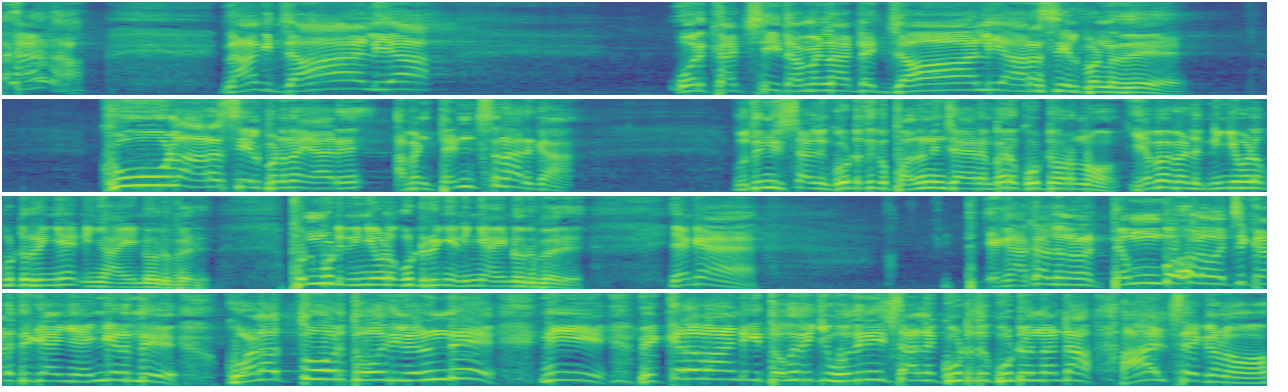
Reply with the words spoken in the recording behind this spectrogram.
வேணாம் நாங்க ஜாலியா ஒரு கட்சி தமிழ்நாட்டை ஜாலியா அரசியல் பண்ணுது. கூலா அரசியல் பண்ணதா யாரு? அவன் டென்ஷனா இருக்கான். உதயநிதி ஸ்டாலின் கூட்டத்துக்கு பதினஞ்சாயிரம் பேரை கூட்டு வரணும். எவ்வளோ வேலை? நீங்கள் எவ்வளோ கூட்டுறீங்க? நீங்கள் ஐநூறு பேர். பொன்முடி நீங்கள் எவ்வளோ கூட்டுறீங்க? நீங்கள் ஐநூறு பேர். எங்க எங்க அக்கா சொன்ன டெம்போல வச்சு கடத்திருக்காங்க. எங்க இருந்து குளத்தூர் தொகுதியிலிருந்து நீ விக்கிரவாண்டி தொகுதிக்கு உதயநிதி ஸ்டாலின் கூட்டத்துக்கு கூட்டு வந்தாண்டா? ஆள் சேர்க்கணும்.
